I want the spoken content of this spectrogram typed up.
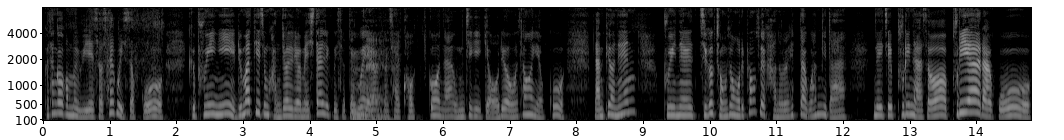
그 상가 건물 위에서 살고 있었고 그 부인이 류마티즘 관절염에 시달리고 있었다고 해요. 네. 그래서 잘 걷거나 움직이기 어려운 상황이었고 남편은 부인을 지극정성으로 평소에 간호를 했다고 합니다. 근데 이제 불이 나서 불이야라고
